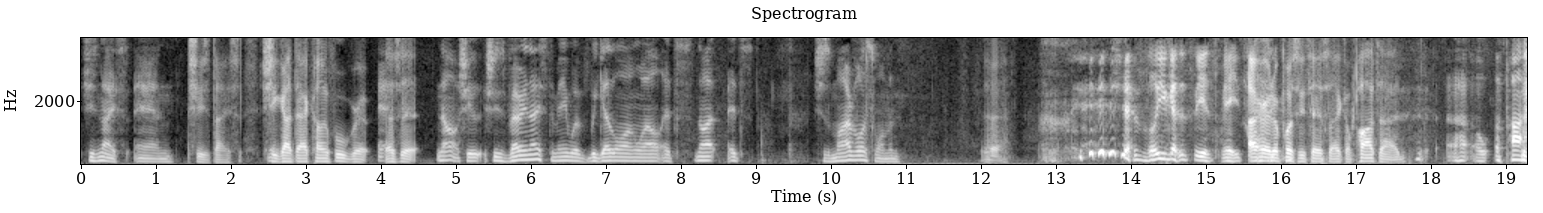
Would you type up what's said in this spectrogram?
She's nice, and she's nice. She got that kung fu grip. That's it. no, she she's very nice to me. We we get along well. It's not. It's. She's a marvelous woman. Yeah. yes, so you got to see his face. I heard a pussy tastes like apartheid. Uh, oh, a pot.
